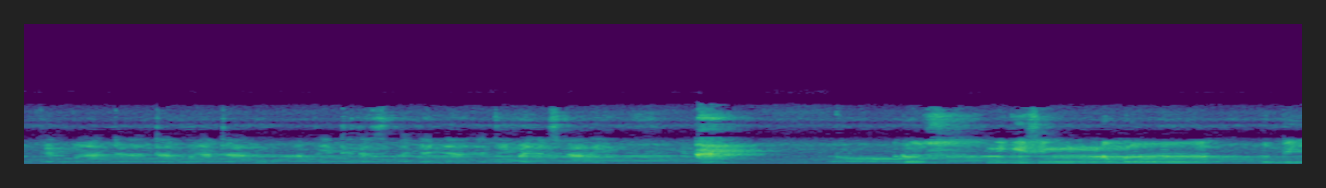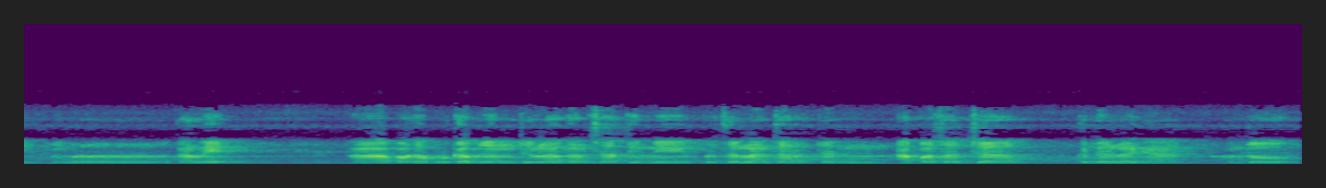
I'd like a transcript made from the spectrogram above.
mungkin pengadaan dan pengadaan APD dan sebagainya. Jadi banyak sekali. Terus niki sing nomor pundi? Nomor kali apakah program yang dilakukan saat ini berjalan lancar dan apa saja kendalanya untuk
